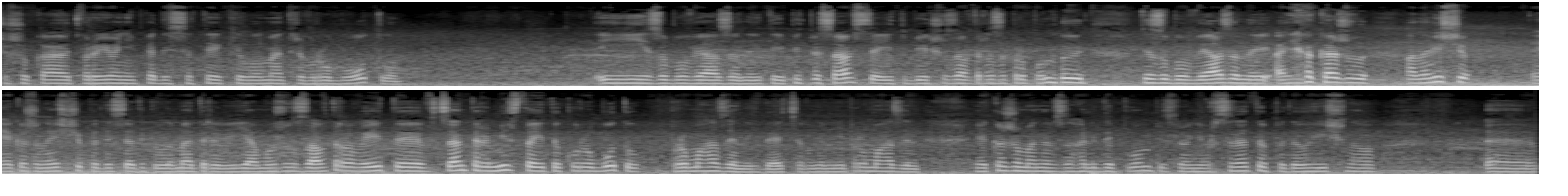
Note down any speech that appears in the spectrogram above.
що шукають в районі 50 кілометрів роботу. І зобов'язаний. Ти підписався, і тобі, якщо завтра запропонують, ти зобов'язаний. А я кажу, а навіщо? Я кажу, навіщо 50 кілометрів? Я можу завтра вийти в центр міста і таку роботу про магазин йдеться. Вони мені про магазин. Я кажу, у мене взагалі диплом після університету педагогічного. Е,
